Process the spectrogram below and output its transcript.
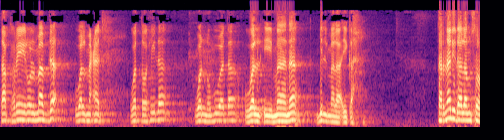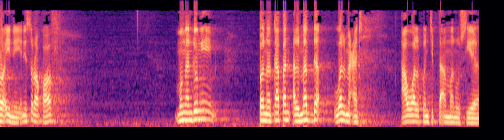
taqrirul mabda' wal ma'ad wat tauhid wan nubuwata wal imana bil malaikah. Karena di dalam surah ini, ini surah Qaf mengandungi penetapan al-mabda wal ma'ad, awal penciptaan manusia.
